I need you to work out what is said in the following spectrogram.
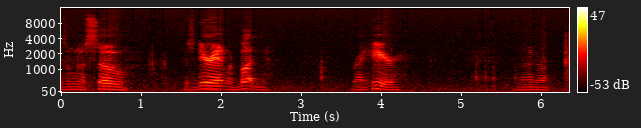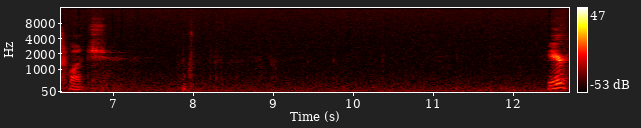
is I'm going to sew this deer antler button right here. And I'm going to punch here.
